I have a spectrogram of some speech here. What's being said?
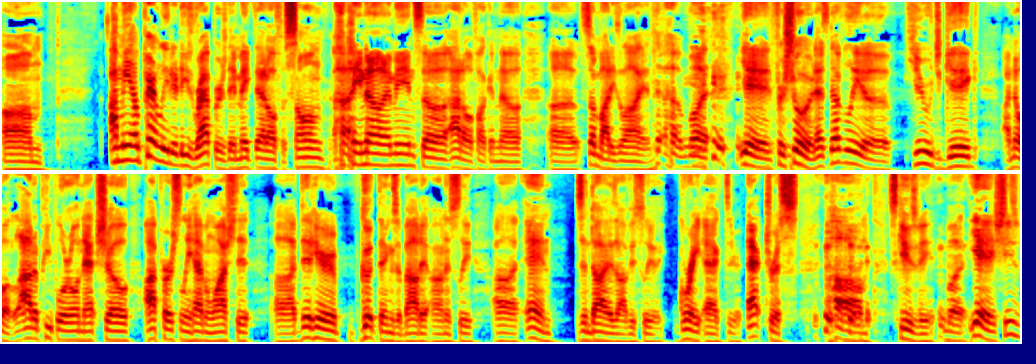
Um, I mean, apparently to these rappers, they make that off a song. You know what I mean? So I don't fucking know. Uh, somebody's lying. but yeah, for sure. That's definitely a huge gig. I know a lot of people are on that show. I personally haven't watched it. Uh, I did hear good things about it, honestly. Uh, and Zendaya is obviously a great actor, actress. Um, excuse me, but yeah, she's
